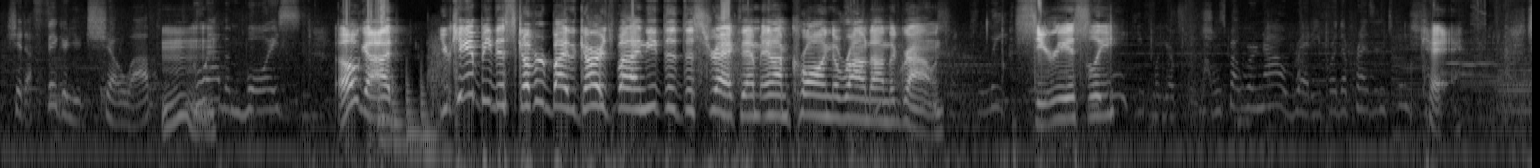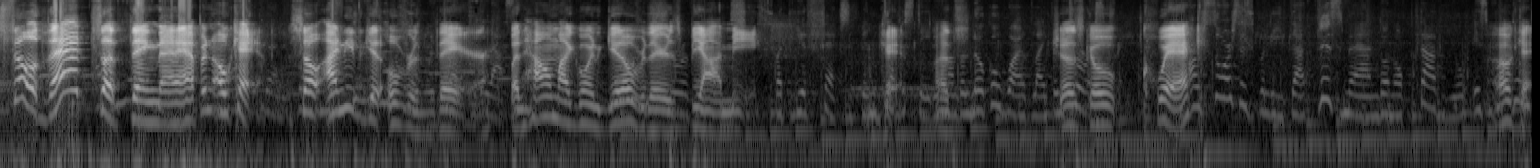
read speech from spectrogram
Should have figured you'd show up. Mm. Grab him, boys. Oh god. You can't be discovered by the guards, but I need to distract them and I'm crawling around on the ground. Seriously? Thank you for your patience, but we're now ready for the presentation. Okay. So that's a thing that happened. Okay. So I need to get over there. But how am I going to get over there is beyond me. Okay, let's Just go quick. Is Okay.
